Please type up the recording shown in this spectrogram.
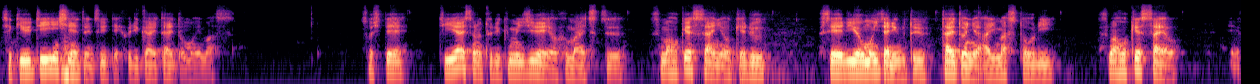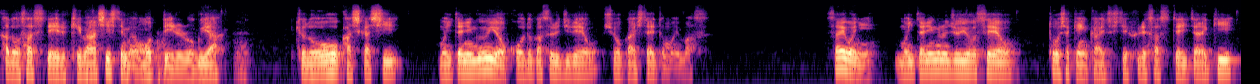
セキュリティインシデントについて振り返りたいと思います。そして TIS の取り組み事例を踏まえつつ、スマホ決済における不正利用モニタリングというタイトルにあります通り、スマホ決済を稼働させている基盤システムが持っているログや挙動を可視化し、モニタリング運用を高度化する事例を紹介したいと思います。最後に、モニタリングの重要性を当社見解として触れさせていただき、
